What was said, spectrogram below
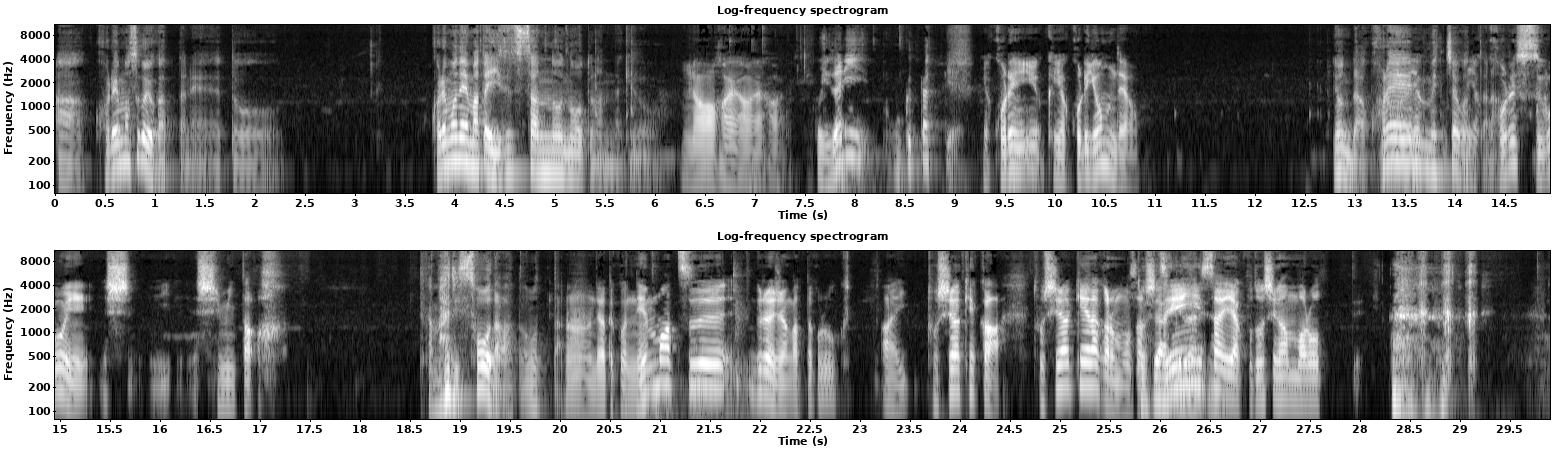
ああこれもすごいよかったね。えっとこれもねまた井筒さんのノートなんだけどああ、はいはいはい。これ井田に送ったっけ？いや、これ、いや、これ読んだよ。読んだ？これめっちゃよかったな、これすごいし、しみた。てかマジそうだわと思った、うん。で、あとこれ年末ぐらいじゃなかった？これ送っあ、い年明けか。年明けだからもうさ、ね全員さ、いや、今年頑張ろうって。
